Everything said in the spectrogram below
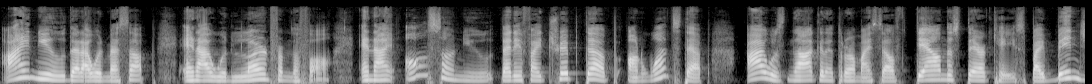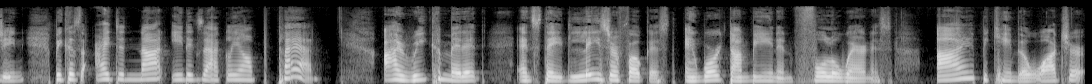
I knew that I would mess up and I would learn from the fall. And I also knew that if I tripped up on one step, I was not going to throw myself down the staircase by binging because I did not eat exactly on plan. I recommitted and stayed laser focused and worked on being in full awareness. I became the watcher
